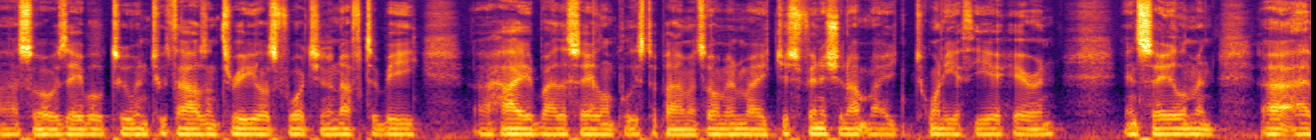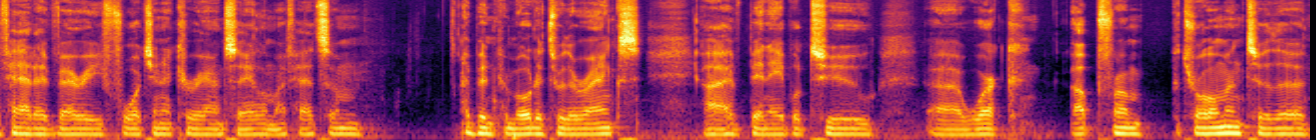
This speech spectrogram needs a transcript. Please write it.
Uh, so I was able to, in 2003, I was fortunate enough to be uh, hired by the Salem Police Department. So I'm in my just finishing up my 20th year here in, in Salem, and uh, I've had a very fortunate career in Salem. I've had some. I've been promoted through the ranks. I've been able to uh, work up from patrolman to the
